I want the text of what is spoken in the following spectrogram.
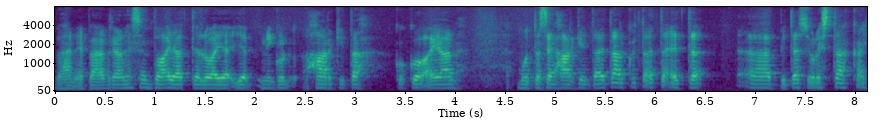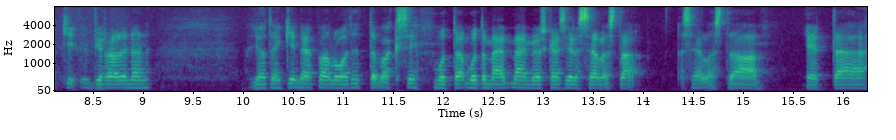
vähän epävirallisempaa ajattelua ja, ja niin kuin harkita koko ajan. Mutta se harkinta ei tarkoita, että, että ää, pitäisi julistaa kaikki virallinen – jotenkin epäluotettavaksi, mutta, mutta mä, mä en myöskään siellä sellaista, sellaista että,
